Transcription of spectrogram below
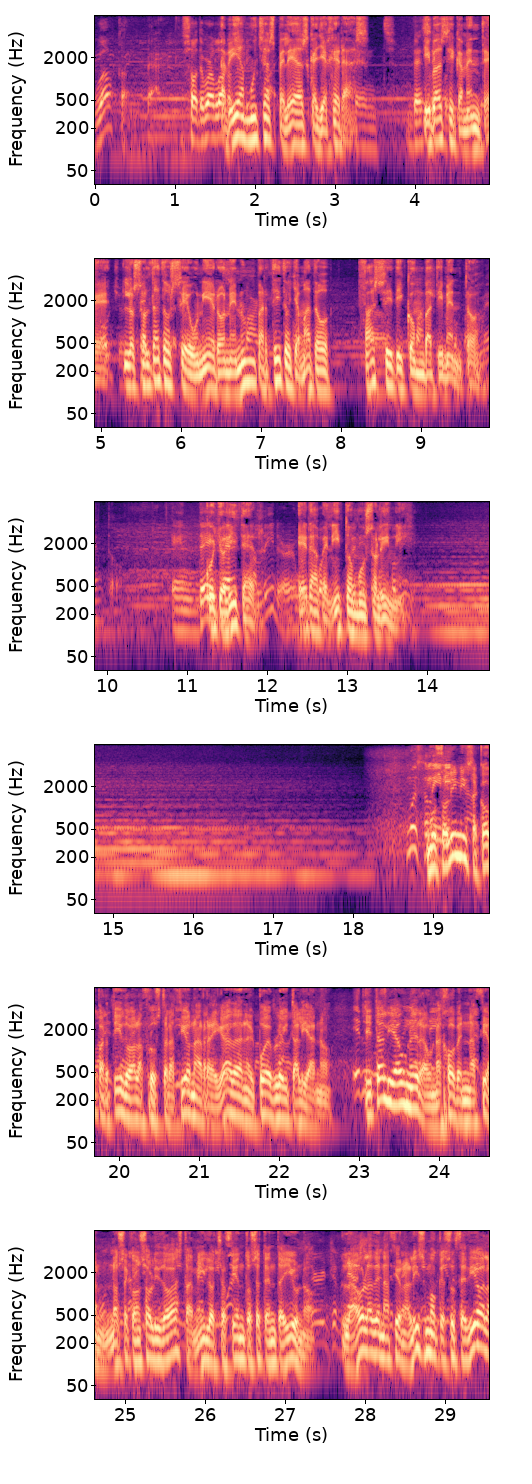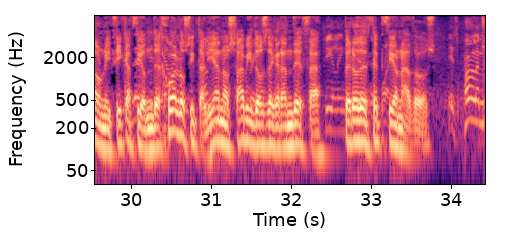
Había muchas peleas callejeras. Y básicamente, los soldados se unieron en un partido llamado Fasi di Combattimento cuyo líder era Benito Mussolini. Mussolini sacó partido a la frustración arraigada en el pueblo italiano. Italia aún era una joven nación, no se consolidó hasta 1871. La ola de nacionalismo que sucedió a la unificación dejó a los italianos ávidos de grandeza, pero decepcionados.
